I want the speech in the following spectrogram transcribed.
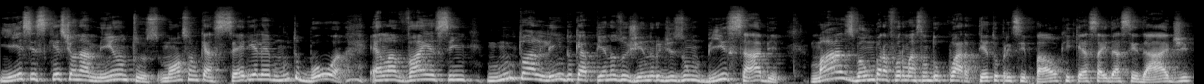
E esses questionamentos mostram que a série ela é muito boa. Ela vai assim muito além do que apenas o gênero de zumbi, sabe? Mas vamos para a formação do quarteto principal que quer sair da cidade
